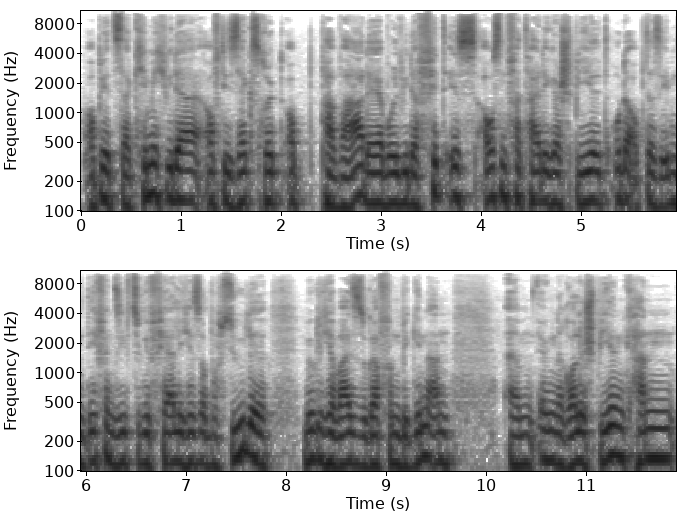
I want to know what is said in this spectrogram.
Ob jetzt da Kimmich wieder auf die Sechs rückt, ob Pavard, der ja wohl wieder fit ist, Außenverteidiger spielt oder ob das eben defensiv zu gefährlich ist, ob Süle möglicherweise sogar von Beginn an ähm, irgendeine Rolle spielen kann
